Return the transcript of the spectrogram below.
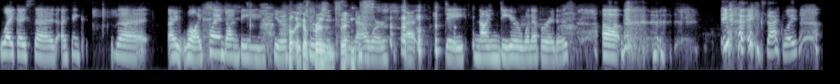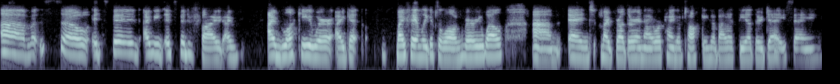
like I said, I think that I well, I planned on being here for like two weeks, sentence. and now we're at day 90 or whatever it is. Um, yeah, exactly. Um, so it's been, I mean, it's been fine. I'm, I'm lucky where I get my family gets along very well. Um, and my brother and I were kind of talking about it the other day, saying,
